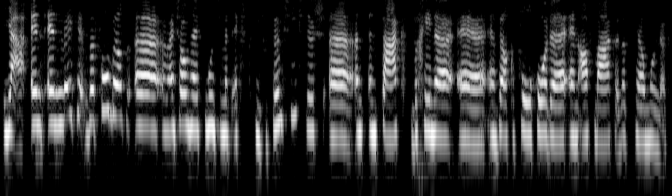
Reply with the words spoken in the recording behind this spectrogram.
Ja, en, en weet je, bijvoorbeeld, uh, mijn zoon heeft moeite met executieve functies. Dus een, een taak beginnen en welke volgorde en afmaken, dat is heel moeilijk.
